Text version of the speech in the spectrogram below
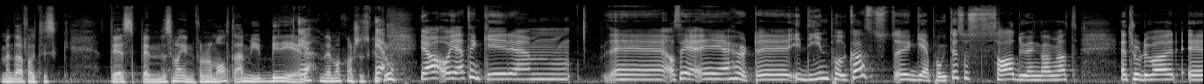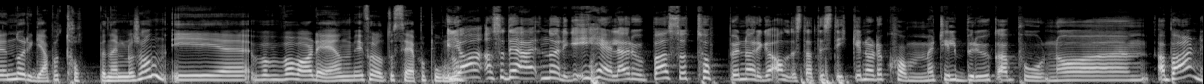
Men det er faktisk det spennet som er innenfor normalt, er mye bredere Ja. enn det man kanskje skulle Ja. tro. Ja, og jeg tenker Um eh, Altså, jeg, jeg hørte i din podkast, G-punktet, så sa du en gang at Jeg tror det var eh, Norge er på toppen, eller noe sånt. I, eh, hva, hva var det igjen i forhold til å se på porno? Ja, altså det er Norge I hele Europa så topper Norge alle statistikker når det kommer til bruk av porno øh, av barn.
